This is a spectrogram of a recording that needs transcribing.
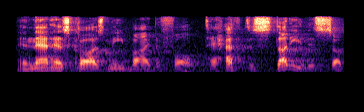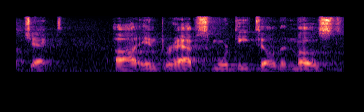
And that has caused me by default to have to study this subject uh, in perhaps more detail than most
